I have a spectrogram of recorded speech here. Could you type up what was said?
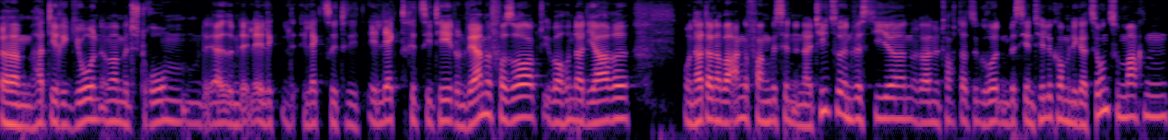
ähm, hat die Region immer mit Strom, also mit Elektrizität und Wärme versorgt, über 100 Jahre und hat dann aber angefangen, ein bisschen in IT zu investieren oder eine Tochter zu gründen, ein bisschen Telekommunikation zu machen.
